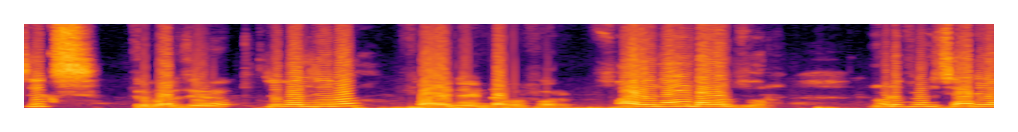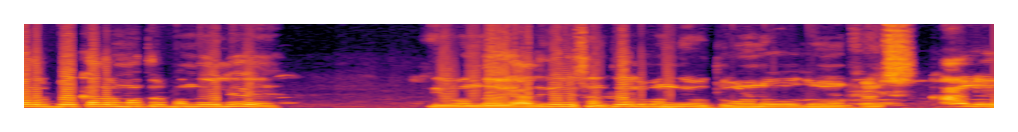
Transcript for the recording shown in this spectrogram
six triple zero triple zero five nine double four five nine double four ನೋಡಿ ಫ್ರೆಂಡ್ಸ್ ಯಾರಿಗಾದ್ರೂ ಬೇಕಾದ್ರೆ ಮಾತ್ರ ಬಂದು ಇಲ್ಲಿ ಈ ಒಂದು ಯಾದಗಿರಿ ಸಂತೆಯಲ್ಲಿ ಬಂದು ನೀವು ತೊಗೊಂಡು ಹೋಗೋದು ನೋಡಿ ಫ್ರೆಂಡ್ಸ್ ಕಾಲು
